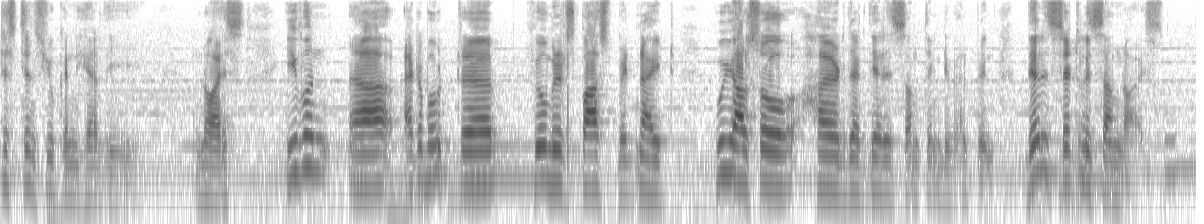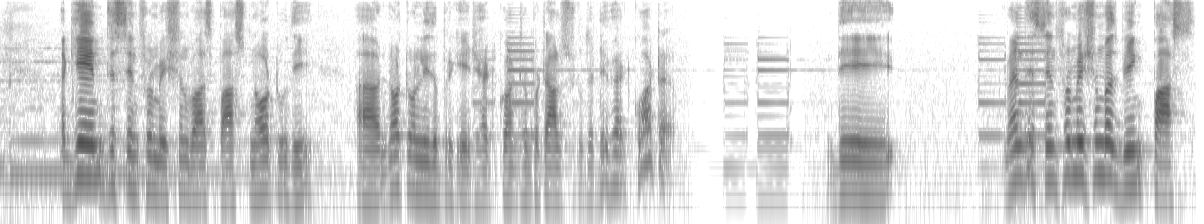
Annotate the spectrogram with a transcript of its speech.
distance you can hear the noise. Even uh, at about uh, few minutes past midnight, we also heard that there is something developing. There is certainly some noise. Again, this information was passed not to the, uh, not only the brigade headquarters, but also to the div headquarters. The, when this information was being passed,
